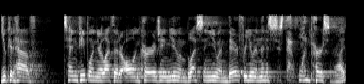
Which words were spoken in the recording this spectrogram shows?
You could have 10 people in your life that are all encouraging you and blessing you and there for you, and then it's just that one person, right?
